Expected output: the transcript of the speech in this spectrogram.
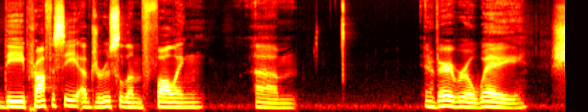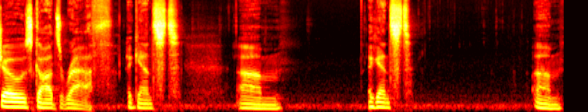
the prophecy of Jerusalem falling um, in a very real way shows God's wrath against um, against um,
